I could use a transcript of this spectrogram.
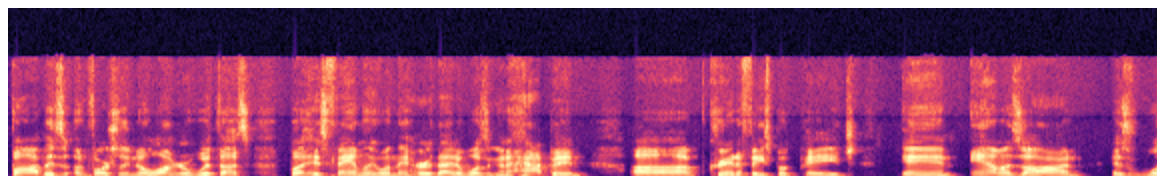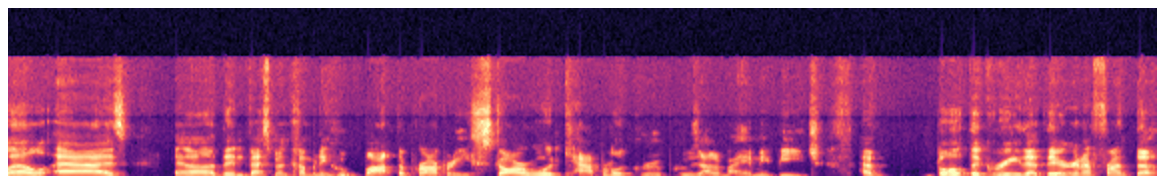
Bob is unfortunately no longer with us, but his family, when they heard that it wasn't going to happen, uh, create a Facebook page and Amazon, as well as uh, the investment company who bought the property, Starwood Capital Group, who's out of Miami Beach, have both agreed that they're going to front the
